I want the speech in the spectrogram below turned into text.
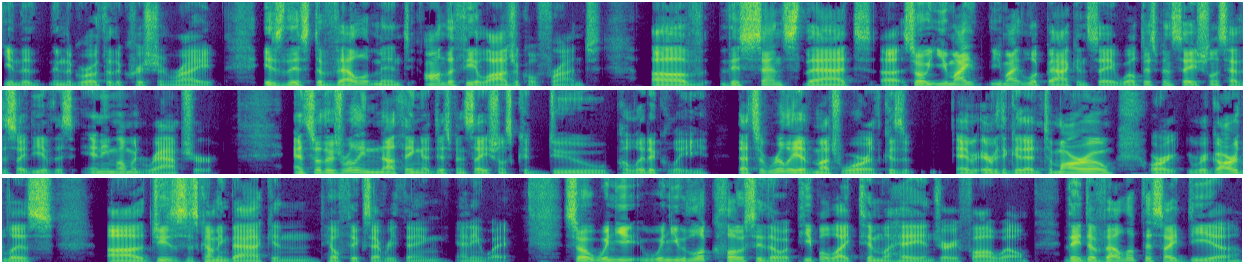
in the in the growth of the Christian right is this development on the theological front of this sense that uh, so you might you might look back and say, well, dispensationalists have this idea of this any moment rapture and so there's really nothing a dispensationalist could do politically that's really of much worth because everything could end tomorrow or regardless. Uh, Jesus is coming back and he'll fix everything anyway. So when you when you look closely though at people like Tim LaHaye and Jerry Falwell, they develop this idea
